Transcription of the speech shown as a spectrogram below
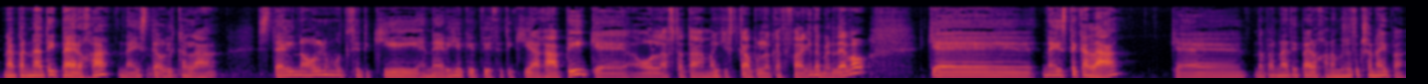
Να περνάτε υπέροχα, να είστε όλοι καλά. Στέλνω όλη μου τη θετική ενέργεια και τη θετική αγάπη και όλα αυτά τα μαγευτικά που λέω κάθε φορά και τα μπερδεύω. Και να είστε καλά και να περνάτε υπέροχα. Νομίζω το ξαναείπα.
